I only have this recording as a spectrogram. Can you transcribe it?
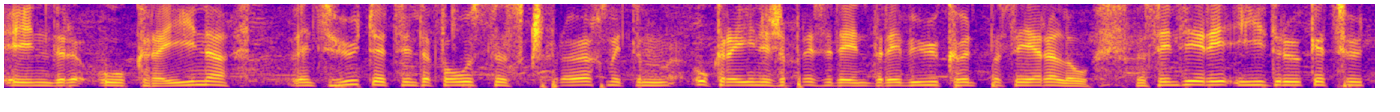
in der Ukraine. Wenn Sie heute jetzt in Davos das Gespräch mit dem ukrainischen Präsidenten Revue könnt passieren lassen, was sind Ihre Eindrücke jetzt heute?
